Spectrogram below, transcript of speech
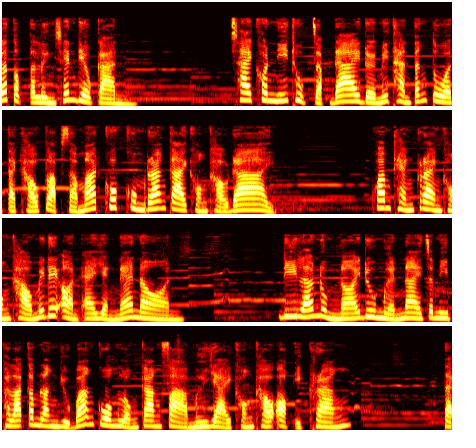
ก็ตกตะลึงเช่นเดียวกัน ชายคนนี้ถูกจับได้โดยไม่ทันตั้งตัว แต่เขากลับสามารถควบคุมร่างกายของเขาได้ ความแข็งแกร่งของเขาไม่ได้อ่อนแออย่างแน่นอน ดีแล้วหนุ่มน้อยดูเหมือนนายจะมีพละกำลังอยู่บ้างกวงหลงกลางฝ่ามือใหญ่ของเขาออกอีกครั้งแต่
